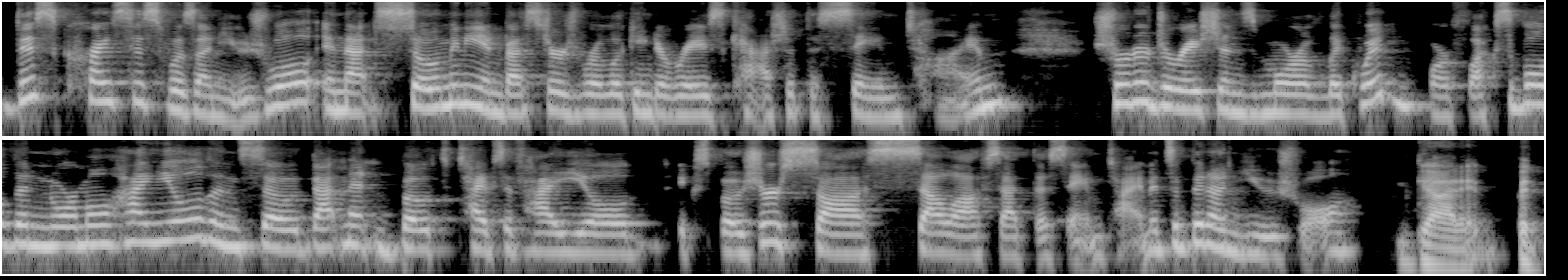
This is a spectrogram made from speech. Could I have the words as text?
this crisis was unusual in that so many investors were looking to raise cash at the same time. Shorter durations more liquid more flexible than normal high yield. And so that meant both types of high yield exposure saw sell-offs at the same time. It's a bit unusual. Got it. But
